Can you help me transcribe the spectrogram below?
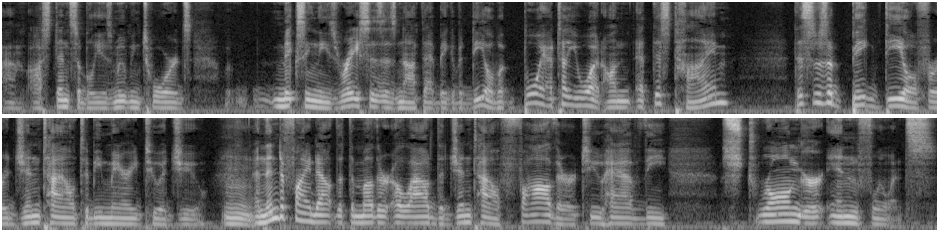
um, ostensibly, is moving towards mixing these races is not that big of a deal. But boy, I tell you what, on at this time, this was a big deal for a Gentile to be married to a Jew, and then to find out that the mother allowed the Gentile father to have the stronger influence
